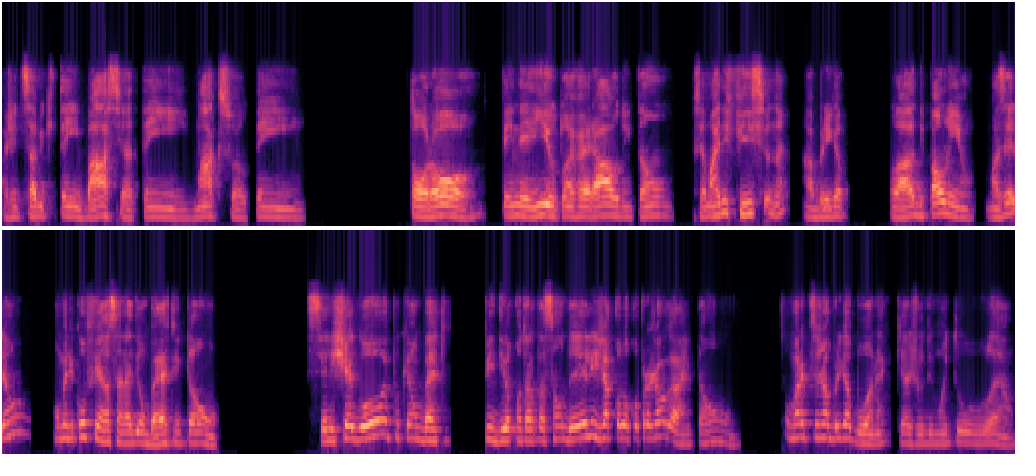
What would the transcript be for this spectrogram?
A gente sabe que tem Bárcia, tem Maxwell, tem Toró, tem Neilton, Everaldo, então vai ser mais difícil, né? A briga lá de Paulinho. Mas ele é um homem de confiança, né? De Humberto, então se ele chegou é porque Humberto pediu a contratação dele e já colocou para jogar. Então, tomara que seja uma briga boa, né? Que ajude muito o Leão.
